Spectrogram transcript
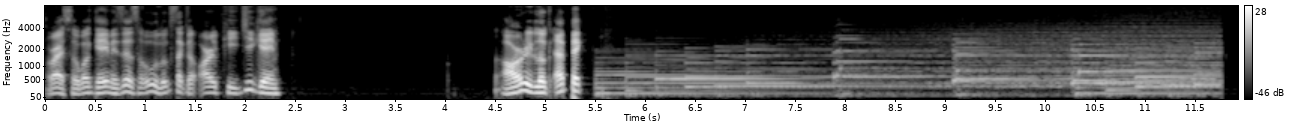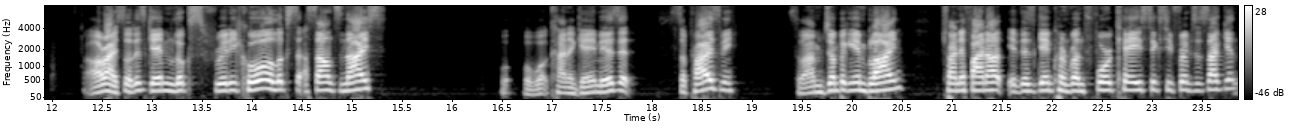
All right, so what game is this? Oh, looks like an RPG game. Already look epic. All right, so this game looks pretty cool. Looks sounds nice. But what kind of game is it? Surprise me. So I'm jumping in blind, trying to find out if this game can run 4K 60 frames a second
